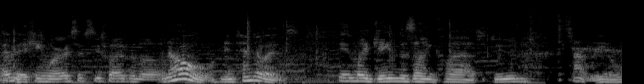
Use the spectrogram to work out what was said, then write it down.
I'm making Mario 65 in a No, Nintendo is. in my game design class, dude. It's not real.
